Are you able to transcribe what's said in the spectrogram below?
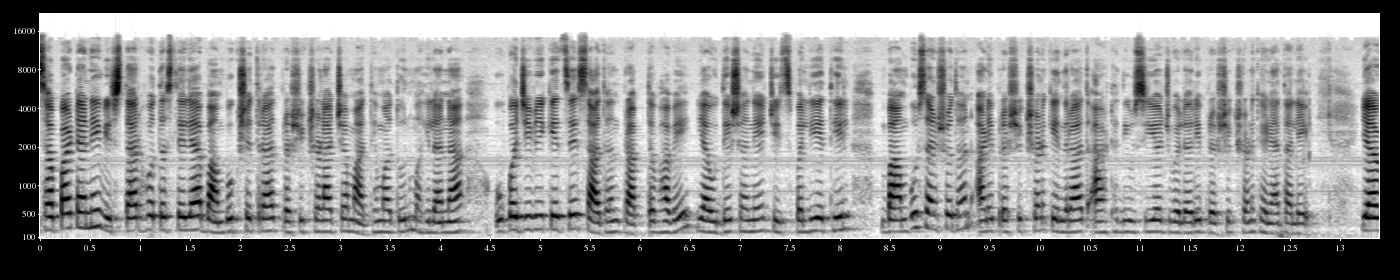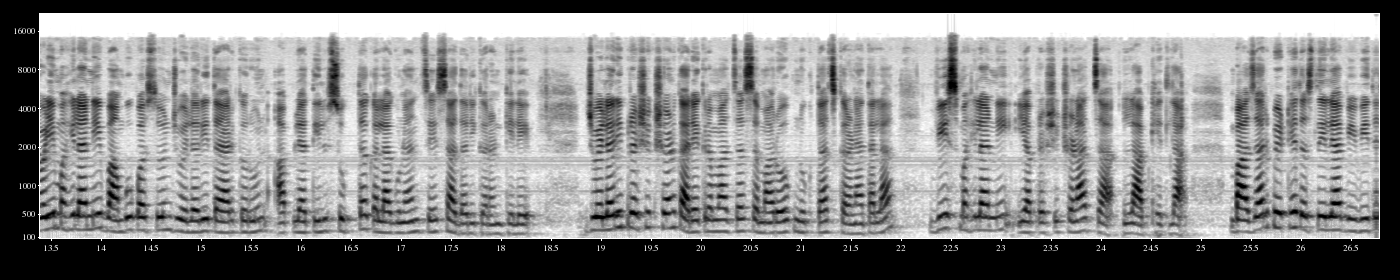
झपाट्याने विस्तार होत असलेल्या बांबू क्षेत्रात प्रशिक्षणाच्या माध्यमातून महिलांना उपजीविकेचे साधन प्राप्त व्हावे. या उद्देशाने चिचपल्ली येथील बांबू संशोधन आणि प्रशिक्षण केंद्रात आठ दिवसीय ज्वेलरी प्रशिक्षण घेण्यात आले. यावेळी महिलांनी बांबूपासून ज्वेलरी तयार करून आपल्यातील सुप्त कलागुणांचे सादरीकरण केले. ज्वेलरी प्रशिक्षण कार्यक्रमाचा समारोप नुकताच करण्यात आला. वीस महिलांनी या प्रशिक्षणाचा लाभ घेतला. बाजारपेठेत असलेल्या विविध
